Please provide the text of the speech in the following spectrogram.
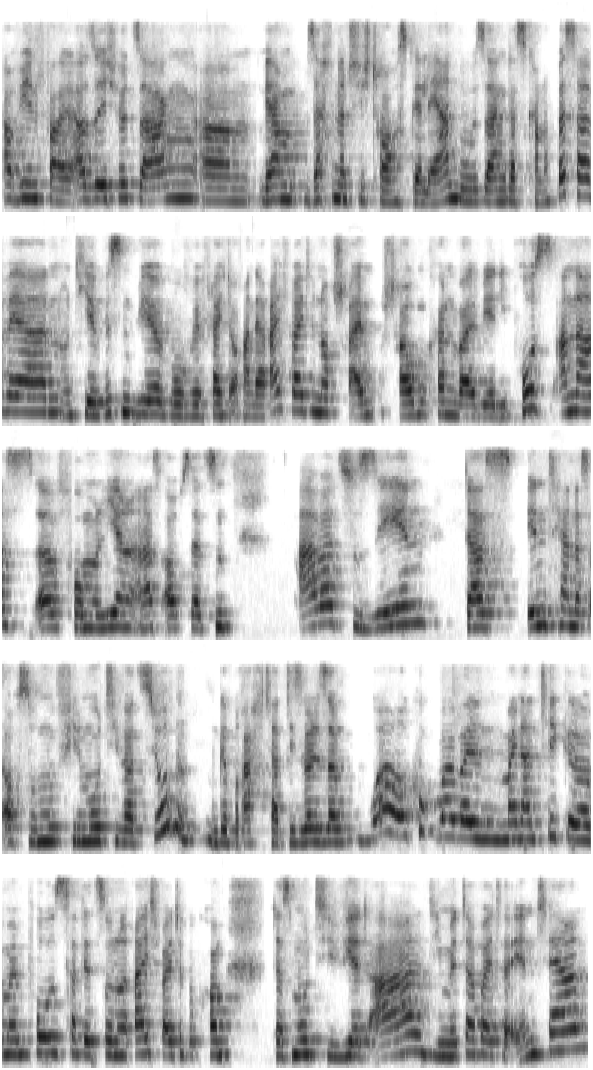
Auf jeden Fall. Also ich würde sagen, ähm, wir haben Sachen natürlich daraus gelernt, wo wir sagen, das kann noch besser werden. Und hier wissen wir, wo wir vielleicht auch an der Reichweite noch schreiben, schrauben können, weil wir die Posts anders äh, formulieren anders aufsetzen. Aber zu sehen, dass intern das auch so viel Motivation gebracht hat. Die Leute sagen, wow, guck mal, mein, mein Artikel oder mein Post hat jetzt so eine Reichweite bekommen. Das motiviert A, die Mitarbeiter intern,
